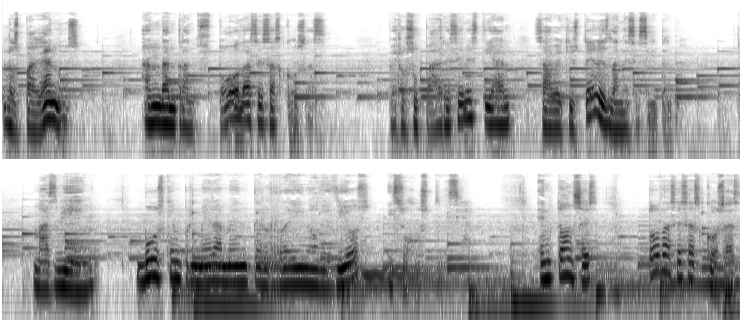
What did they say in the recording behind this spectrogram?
Los paganos andan tras todas esas cosas, pero su Padre Celestial sabe que ustedes la necesitan. Más bien, busquen primeramente el reino de Dios y su justicia. Entonces, todas esas cosas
